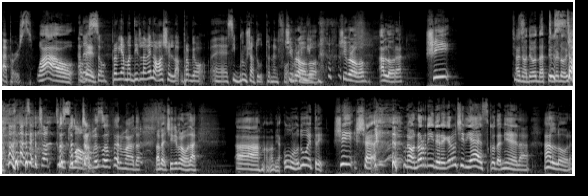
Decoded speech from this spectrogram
peppers. Wow. Adesso proviamo a dirla veloce, lo- proprio eh, si brucia tutto nel forno. Ci provo. quindi- Ci provo. Allora, she... Tu- Ah no, devo andare più veloce. sto- sei già too slow. Già mi sono fermata. Vabbè, ci riprovo, dai. Ah, mamma mia. Uno, due, tre. She, she- No, non ridere che non ci riesco, Daniela. Allora.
